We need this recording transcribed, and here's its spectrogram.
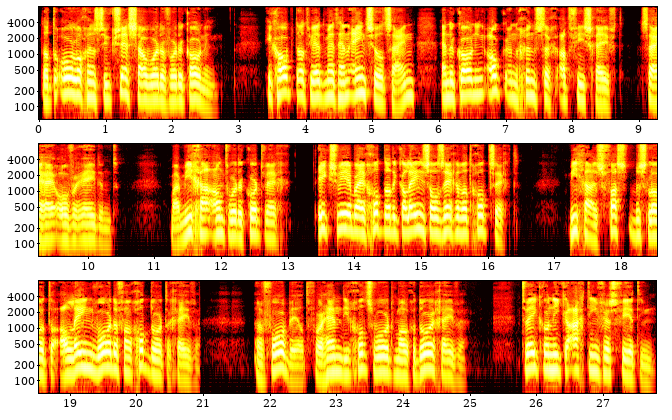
dat de oorlog een succes zou worden voor de koning. Ik hoop dat u het met hen eens zult zijn en de koning ook een gunstig advies geeft, zei hij overredend. Maar Micha antwoordde kortweg: Ik zweer bij God dat ik alleen zal zeggen wat God zegt. Micha is vastbesloten alleen woorden van God door te geven. Een voorbeeld voor hen die Gods woord mogen doorgeven. 2 Kronieken 18 vers 14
